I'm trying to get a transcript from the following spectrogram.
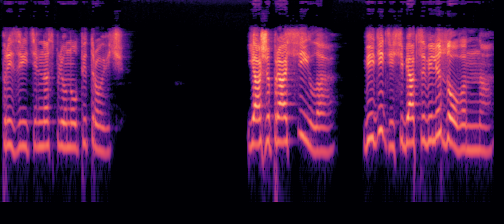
презрительно сплюнул Петрович. Я же просила, ведите себя цивилизованно.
